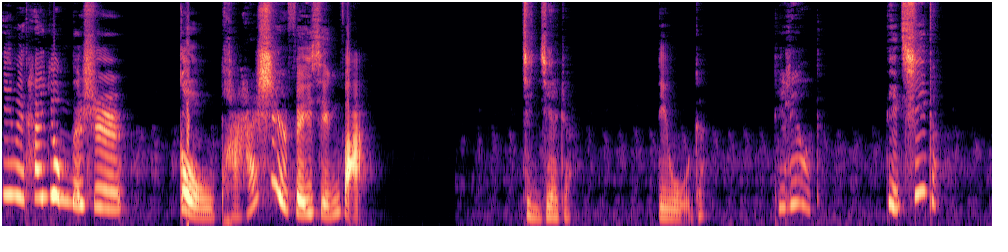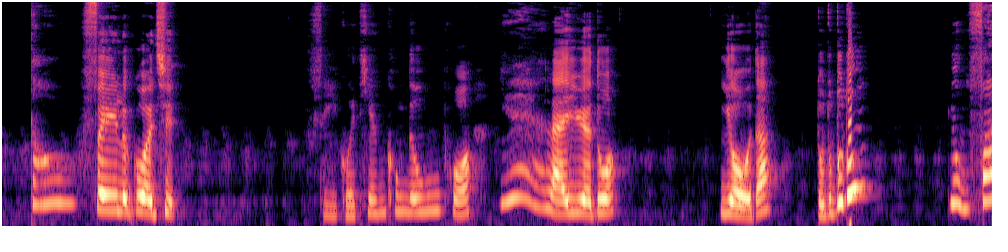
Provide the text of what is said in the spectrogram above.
因为她用的是狗爬式飞行法。紧接着，第五个、第六个、第七个都飞了过去。飞过天空的巫婆越来越多，有的咚咚咚咚用翻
